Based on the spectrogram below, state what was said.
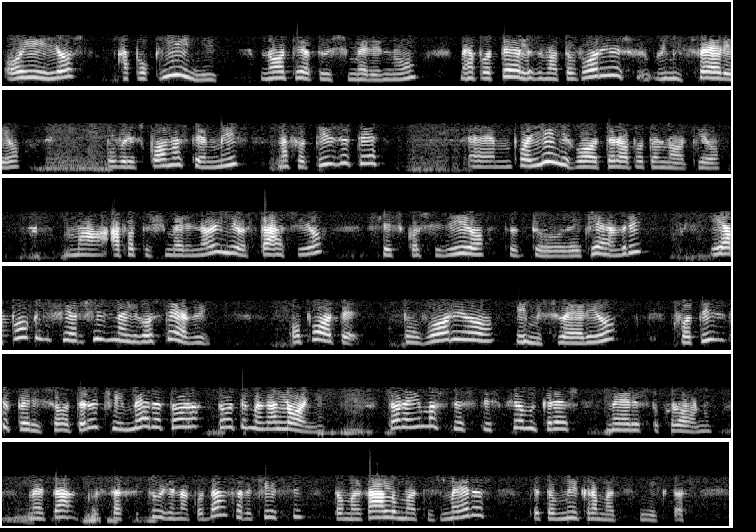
Ο ήλιος αποκλίνει νότια του σημερινού με αποτέλεσμα το βόρειο ημισφαίριο που βρισκόμαστε εμείς να φωτίζεται πολύ λιγότερο από το νότιο. Μα από το σημερινό ηλιοστάσιο στις 22 του, του Δεκέμβρη η απόκληση αρχίζει να λιγοστεύει. Οπότε το βόρειο ημισφαίριο φωτίζεται περισσότερο και η μέρα τώρα τότε μεγαλώνει. Τώρα είμαστε στις πιο μικρές μέρες του χρόνου. Μετά στα Χριστούγεννα κοντά θα αρχίσει το μεγάλωμα της μέρας και το μίκραμα της νύχτας.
